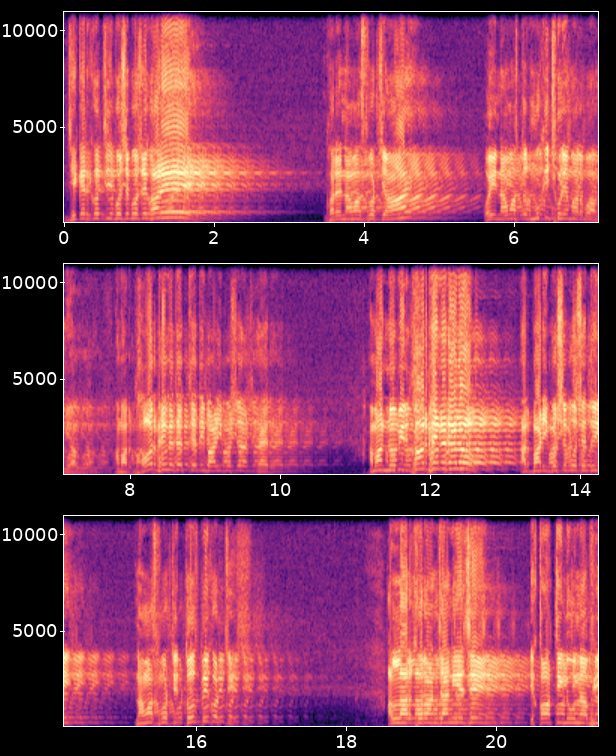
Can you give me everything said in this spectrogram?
জেকের করছিস বসে বসে ঘরে। ঘরে নামাজ পড়ছি, আয়, ওই নামাজ তোর মুখে ছুঁড়ে মারবো আমি, আল্লাহ। আমার ঘর ভেঙে যাচ্ছে, তুই বাড়ি বসে রে। আমার নবীর ঘর ভেঙে গেল। আর বাড়ি বসে বসে তুই নামাজ পড়ছিস, তসবি করছিস। আল্লাহর কোরআন জানিয়েছেন ইকাতিলুনা ফি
